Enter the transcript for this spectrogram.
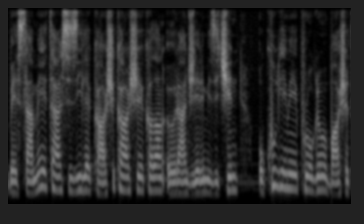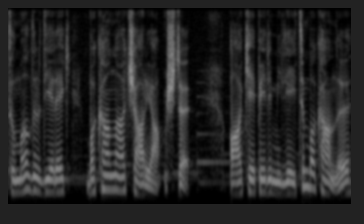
beslenme yetersizliğiyle karşı karşıya kalan öğrencilerimiz için okul yemeği programı başlatılmalıdır diyerek bakanlığa çağrı yapmıştı. AKP'li Milli Eğitim Bakanlığı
